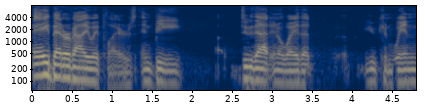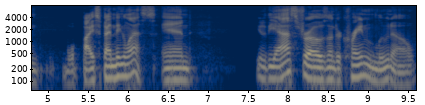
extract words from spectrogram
a better evaluate players and b do that in a way that you can win by spending less. And you know, the Astros under Crane and Luhnow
